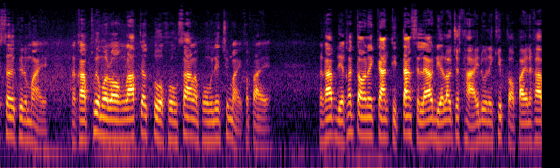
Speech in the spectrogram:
เซอร์ขึ้นใหม่นะครับเพื่อมารองรับเจ้าตัวโครงสร้างลำโพงวิลเลนชุดใหม่เข้าไปนะครับเดี๋ยวขั้นตอนในการติดตั้งเสร็จแล้วเดี๋ยวเราจะถ่ายดูในคลิปต่อไปนะครับ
